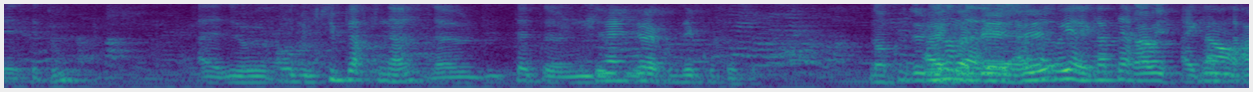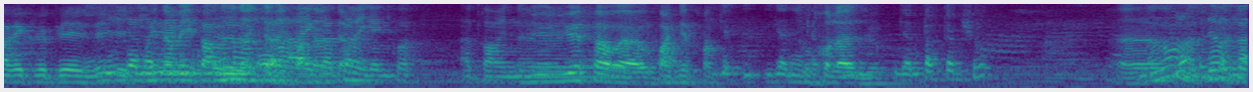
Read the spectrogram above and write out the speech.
Et c'est tout. Euh, Au cours d'une super finale, la- peut-être euh, une des Finaliste de la Coupe des Coupes. aussi. Dans Coupe de Avec non, le mais avec, PSG. oui, avec l'Inter. Ah oui. Avec Non, avec le PSG. il non, mais il parle de l'Inter, avec l'Inter, il gagne quoi? À part une. L'UFA, ouais, au Parc des Princes. Il, il gagne Contre la Lazio. Il gagne pas de calcio Euh, Non, non, l'Inter, il a,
